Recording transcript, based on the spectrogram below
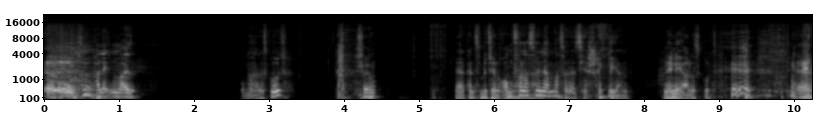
äh, ich palettenweise. Roman? Alles gut? Entschuldigung. Ja, kannst du bitte den Raum verlassen, wenn du das machst? Das hört sich ja schrecklich an. Nee, nee, alles gut. äh,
